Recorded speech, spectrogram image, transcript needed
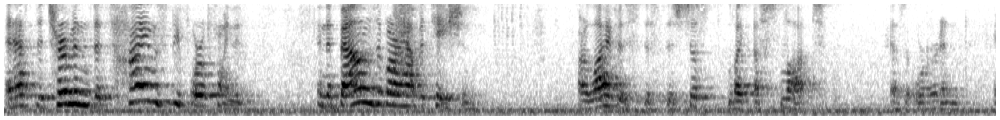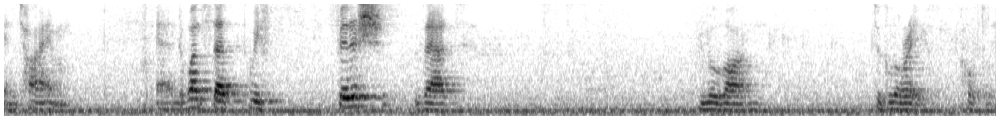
And hath determined the times before appointed and the bounds of our habitation. Our life is, is, is just like a slot, as it were, in, in time. And once that we finish that, we move on to glory, hopefully.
